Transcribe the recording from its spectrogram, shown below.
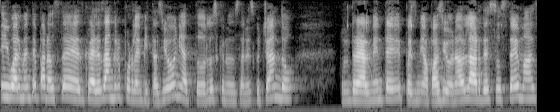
Igualmente para ustedes, gracias Andrew por la invitación y a todos los que nos están escuchando. Realmente pues me apasiona hablar de estos temas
